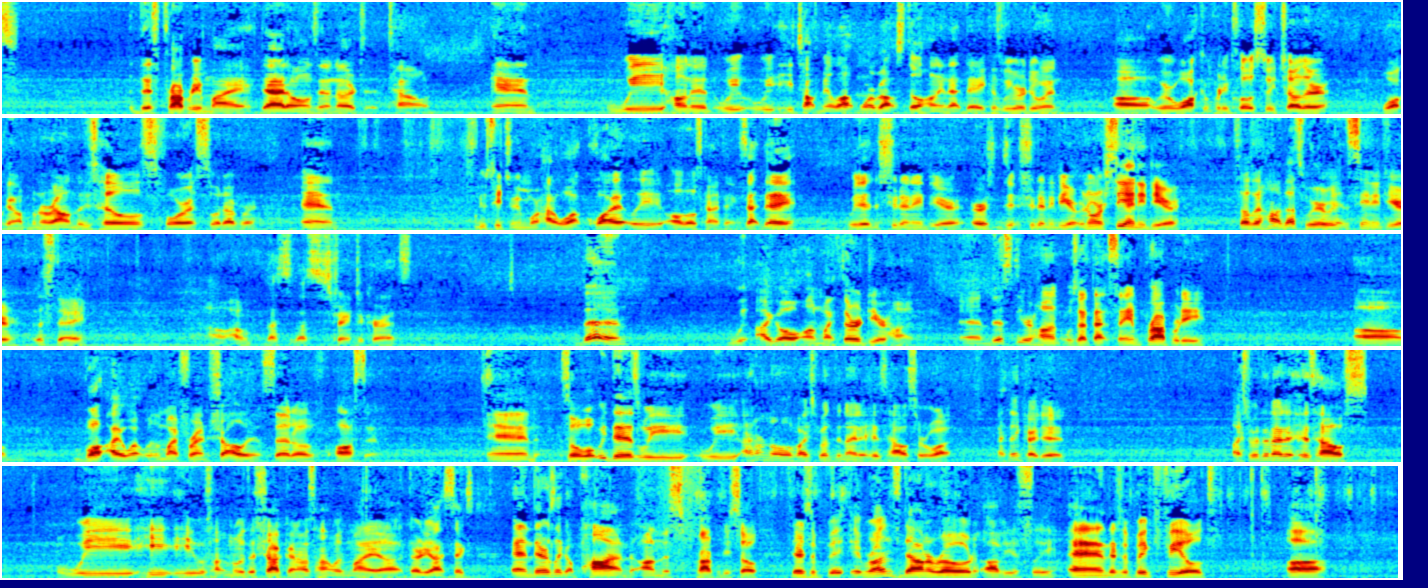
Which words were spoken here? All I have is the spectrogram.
this property my dad owns in another t- town. And we hunted. We, we he taught me a lot more about still hunting that day because we were doing. Uh, we were walking pretty close to each other, walking up and around these hills, forests, whatever, and he was teaching me more how to walk quietly, all those kind of things. That day, we didn't shoot any deer, or didn't shoot any deer, nor see any deer. So I was like, "Huh, that's weird. We didn't see any deer this day. Uh, that's that's a strange occurrence." Then we, I go on my third deer hunt, and this deer hunt was at that same property. Um, but I went with my friend Charlie instead of Austin. And so what we did is we we I don't know if I spent the night at his house or what. I think I did. I spent the night at his house. We he he was hunting with a shotgun. I was hunting with my uh, 30 six. and there's like a pond on this property. So there's a bit. It runs down a road, obviously, and there's a big field uh,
